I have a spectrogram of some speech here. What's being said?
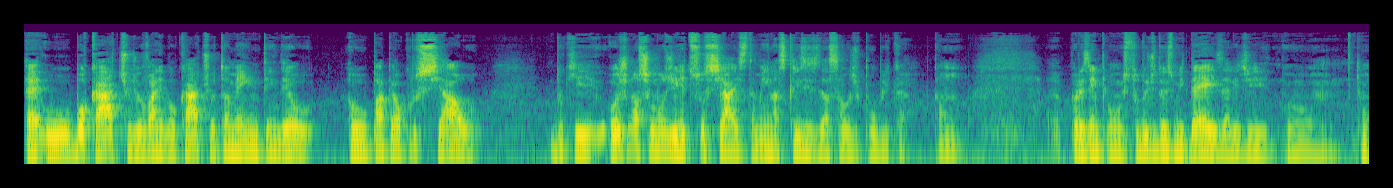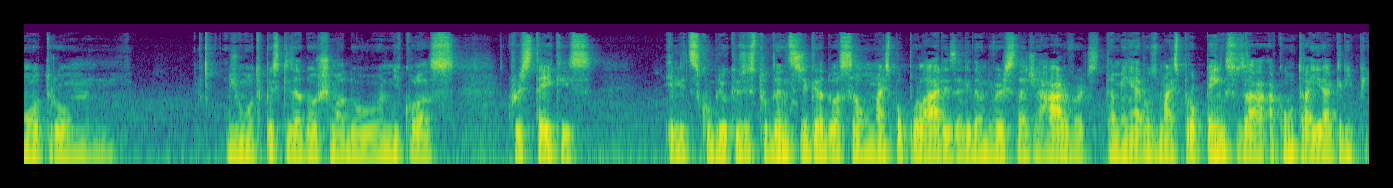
É, o Boccaccio, Giovanni Boccaccio, também entendeu o papel crucial do que hoje nós chamamos de redes sociais também nas crises da saúde pública. Então, por exemplo, um estudo de 2010 ali de, do, de um outro de um outro pesquisador chamado Nicholas Christakis, ele descobriu que os estudantes de graduação mais populares ali da Universidade de Harvard também eram os mais propensos a, a contrair a gripe.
